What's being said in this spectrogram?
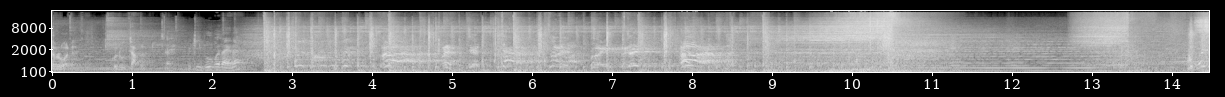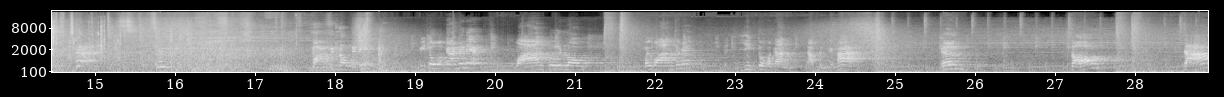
ตำรวจเนี่ยคุณดูจับเลยเอ้ยเมื่อกี้พูดว่าไหนนะ วางปืนลงเดี๋ยวนี้ มีตัวประกันด้วยเนี่ย วางปืนลง ไม่วางใช่ไหมเดี๋ยวจะยิงตัวประกัน นับหนึ่งถึงห้าหนึ่งสองสาม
